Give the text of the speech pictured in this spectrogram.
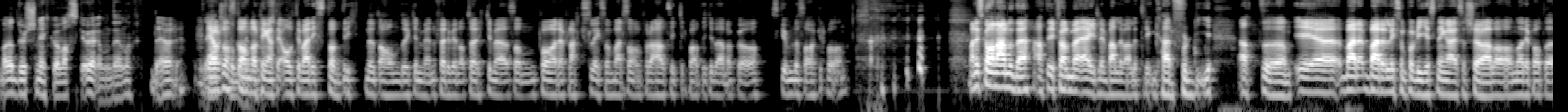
Bare dusjen ikke og vaske ørene dine. Det gjør jeg. Jeg har sånn standardting at jeg alltid bare rister dritten ut av håndduken min før jeg begynner å tørke med sånn på refleks, liksom, bare sånn for å være helt sikker på at ikke det er noen skumle saker på den. Men jeg skal nevne det, at jeg føler meg egentlig veldig veldig trygg her fordi at uh, jeg, eh, bare, bare liksom på visninga i seg sjøl, og når de på en måte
